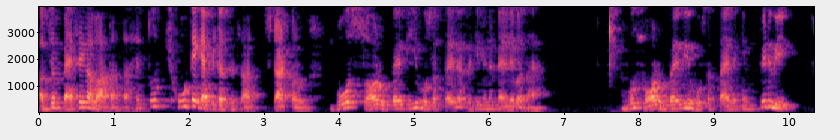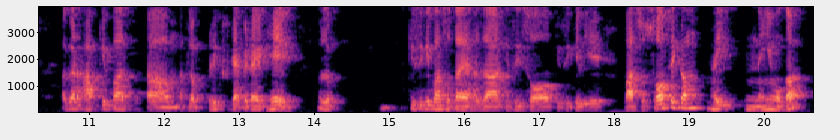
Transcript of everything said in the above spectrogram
अब जब पैसे का बात आता है तो छोटे कैपिटल से स्टार्ट करो। वो सौ रुपए भी हो सकता है जैसे कि मैंने पहले बताया। वो सौ रुपए भी हो सकता है लेकिन फिर भी अगर आपके पास आ, मतलब रिक्स कैपिटाइट है मतलब किसी के पास होता है हज़ार किसी सौ किसी के लिए पाँच सौ सौ से कम भाई नहीं होगा।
